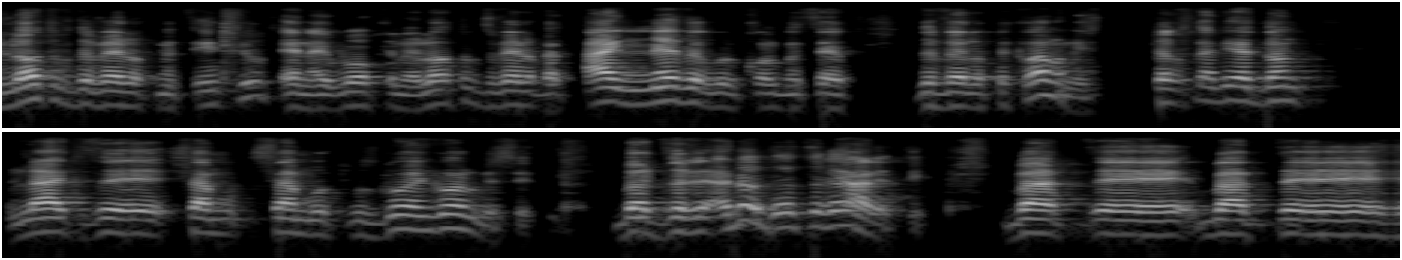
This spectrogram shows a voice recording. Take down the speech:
a lot of development issues, and I work in a lot of development. I never will call myself developed economist. Personally, I don't like the some some what was going on with it. But the, I know that's the reality. But uh, but uh,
